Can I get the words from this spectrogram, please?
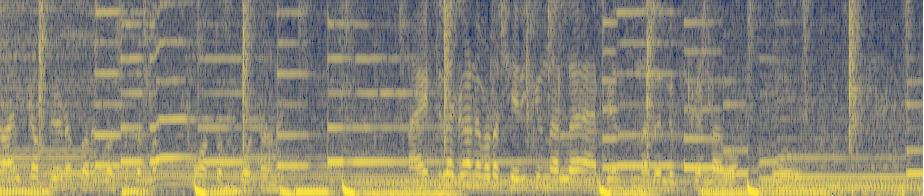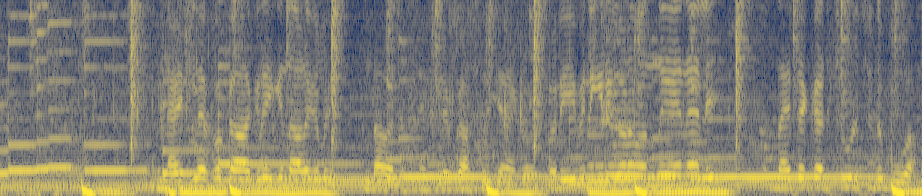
കാൽ കഫേയുടെ പുറകുവശത്തുള്ള ഫോട്ടോ സ്പോട്ടാണ് നൈറ്റിലൊക്കെയാണ് ഇവിടെ ശരിക്കും നല്ല ആംബിയൻസ് നല്ല ലുക്ക് ഉണ്ടാവും നൈറ്റ് ലൈഫൊക്കെ ആഗ്രഹിക്കുന്ന ആളുകൾ ഉണ്ടാവില്ല. നൈറ്റ് ലൈഫ് ആസ്വദിക്കാനായിട്ട് ഒരു ഈവനിങ്ങിന് ഇവിടെ വന്നു കഴിഞ്ഞാൽ നൈറ്റൊക്കെ അടിച്ചു പൊളിച്ചിട്ട് പോവാം.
